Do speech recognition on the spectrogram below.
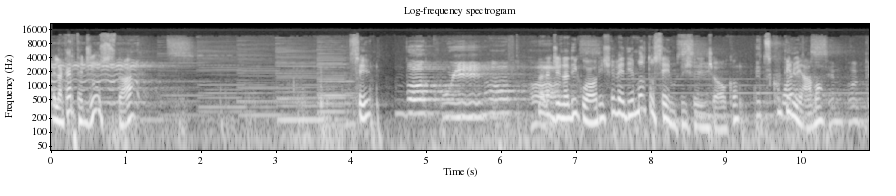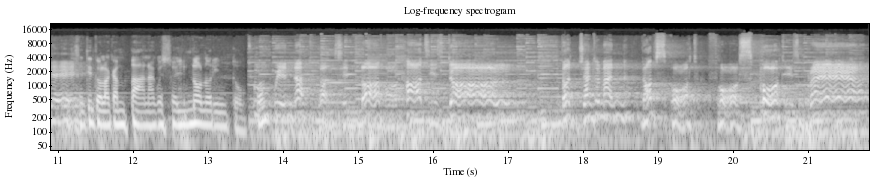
E la carta è giusta? Sì. La regina di cuori, ci vedi, è molto semplice il gioco. Continuiamo. Hai sentito la campana, questo è il nono rintocco. The gentleman loves sport, for sport is rare.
